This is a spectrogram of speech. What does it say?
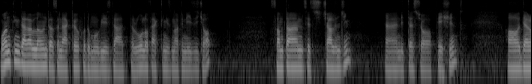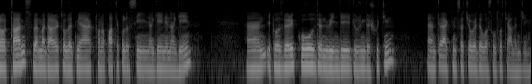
One thing that I learned as an actor for the movie is that the role of acting is not an easy job. Sometimes it's challenging and it tests your patience. Uh, there are times when my director let me act on a particular scene again and again and it was very cold and windy during the shooting and to act in such a weather was also challenging.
